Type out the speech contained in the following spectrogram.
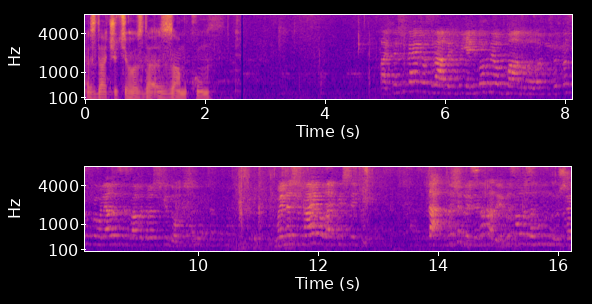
здачу цього зда- замку. Так, не шукаємо зраднику, я нікого не обманувала. Ми просто прогулялися з вами трошки довше. Ми не шукаємо легких шляхів. Так, ну що, друзі, нагадую, ми з вами загубили вже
